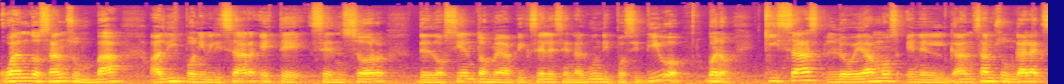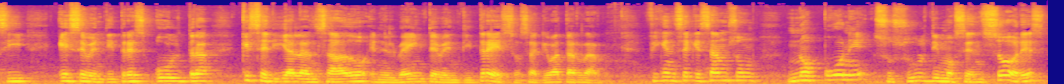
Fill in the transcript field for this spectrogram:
¿cuándo Samsung va a disponibilizar este sensor de 200 megapíxeles en algún dispositivo? Bueno, quizás lo veamos en el Samsung Galaxy S23 Ultra que sería lanzado en el 2023, o sea que va a tardar. Fíjense que Samsung no pone sus últimos sensores,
